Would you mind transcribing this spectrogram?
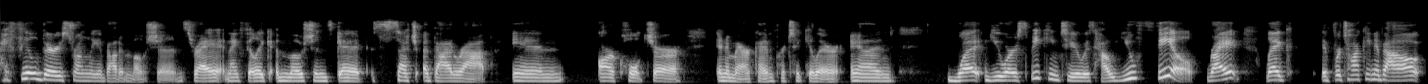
I feel very strongly about emotions, right? And I feel like emotions get such a bad rap in our culture in America in particular. And what you are speaking to is how you feel, right? Like if we're talking about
